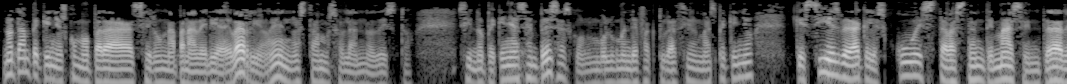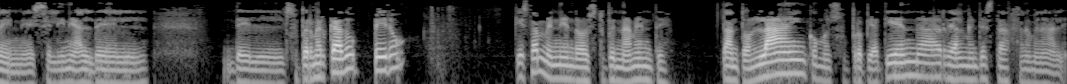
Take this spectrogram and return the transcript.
no tan pequeños como para ser una panadería de barrio, ¿eh? no estamos hablando de esto, sino pequeñas empresas con un volumen de facturación más pequeño, que sí es verdad que les cuesta bastante más entrar en ese lineal del del supermercado, pero que están vendiendo estupendamente, tanto online como en su propia tienda, realmente está fenomenal.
